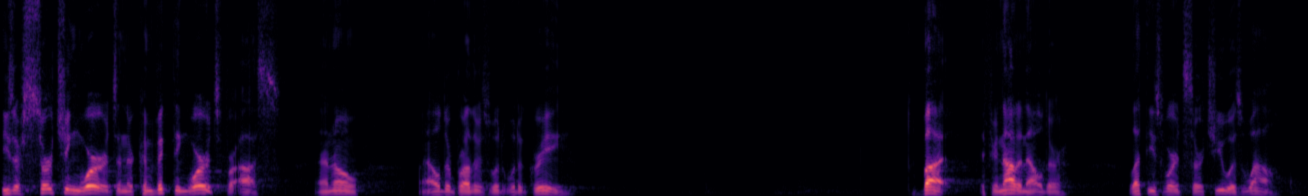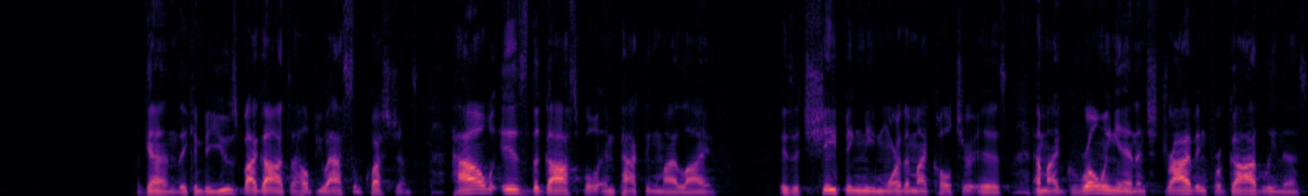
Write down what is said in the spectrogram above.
These are searching words and they're convicting words for us. And I know my elder brothers would, would agree. But if you're not an elder, let these words search you as well. Again, they can be used by God to help you ask some questions. How is the gospel impacting my life? Is it shaping me more than my culture is? Am I growing in and striving for godliness,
